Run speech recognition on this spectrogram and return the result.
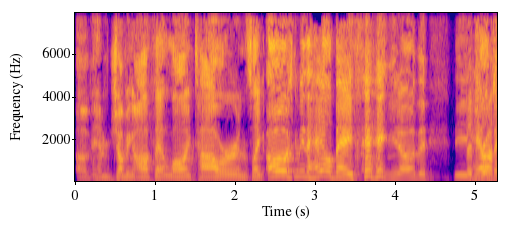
of him jumping off that long tower, and it's like, oh, it's gonna be the hail bay thing, you know, the the, The hail trust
